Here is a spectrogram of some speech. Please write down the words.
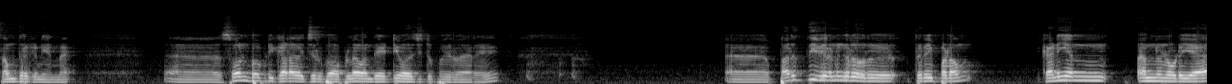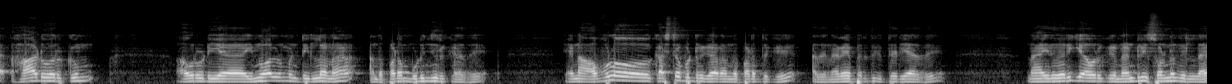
சமுத்திரக்கனி அண்ணன். சோன் பப்டி கடை வச்சுருப்பாப்புல வந்து எட்டி உதச்சிட்டு போயிடுவார் பருத்தி வீரனுங்கிற ஒரு திரைப்படம் கணியன் அண்ணனுடைய ஹார்ட் ஒர்க்கும் அவருடைய இன்வால்மெண்ட் இல்லைன்னா அந்த படம் முடிஞ்சிருக்காது. ஏன்னா அவ்வளோ கஷ்டப்பட்டிருக்கார் அந்த படத்துக்கு. அது நிறைய பேர்த்துக்கு தெரியாது. நான் இது வரைக்கும் அவருக்கு நன்றி சொன்னதில்லை.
